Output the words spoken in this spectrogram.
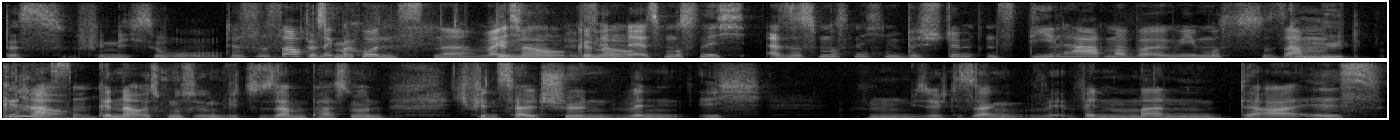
Das finde ich so. Das ist auch eine man- Kunst, ne? Weil Genau, ich genau. finde, es muss nicht, also es muss nicht einen bestimmten Stil haben, aber irgendwie muss es zusammen Gemüt genau, genau. Es muss irgendwie zusammenpassen und ich finde es halt schön, wenn ich, hm, wie soll ich das sagen, wenn man da ist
